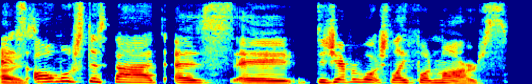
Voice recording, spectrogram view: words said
it's was- almost as bad as. Uh, did you ever watch Life on Mars?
